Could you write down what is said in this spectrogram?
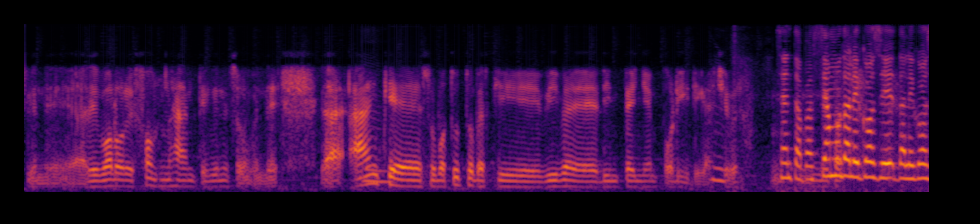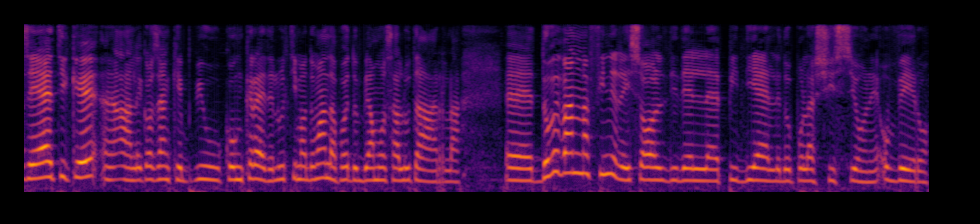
quindi, ai valori fondanti, quindi, insomma, quindi, eh, anche e soprattutto per chi vive l'impegno in politica. Mm. Senta, passiamo dalle cose, dalle cose etiche eh, alle cose anche più concrete. L'ultima domanda, poi dobbiamo salutarla. Eh, dove vanno a finire i soldi del PDL dopo la scissione? Ovvero,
